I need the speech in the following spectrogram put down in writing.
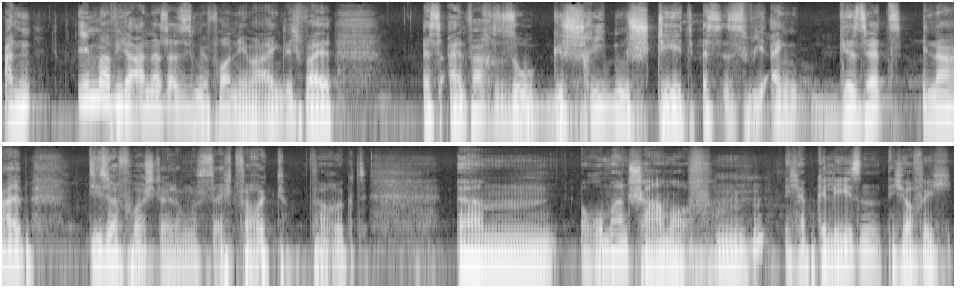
an, immer wieder anders, als ich es mir vornehme eigentlich, weil es einfach so geschrieben steht. Es ist wie ein Gesetz innerhalb dieser Vorstellung. Das ist echt verrückt. Verrückt. Ähm, Roman Schamow. Mhm. Ich habe gelesen, ich hoffe, ich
